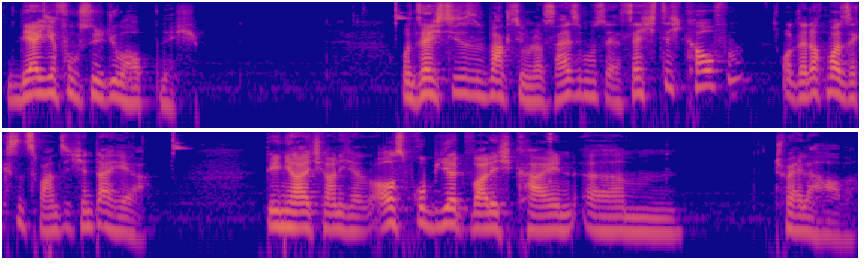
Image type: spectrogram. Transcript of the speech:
Der hier funktioniert überhaupt nicht. Und 60 ist das Maximum. Das heißt, ich muss erst 60 kaufen und dann nochmal 26 hinterher. Den hier habe ich gar nicht ausprobiert, weil ich keinen ähm, Trailer habe.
